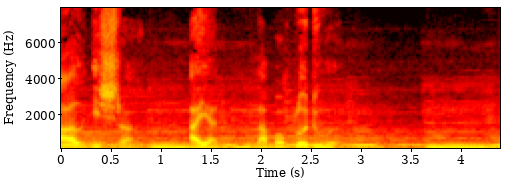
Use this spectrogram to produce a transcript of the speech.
Al-Isra ayat 82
